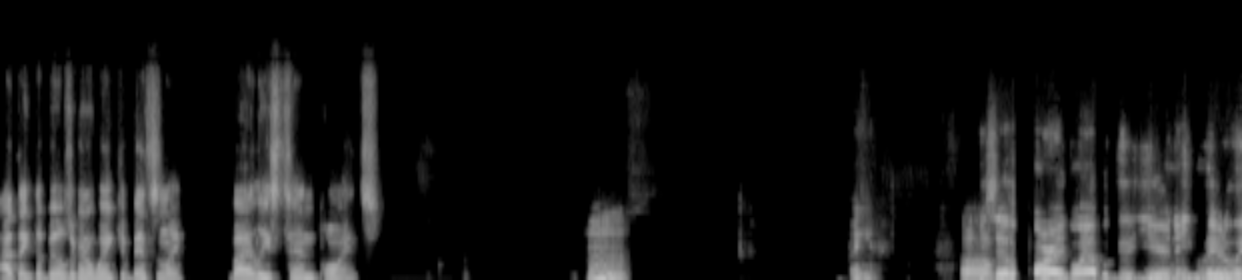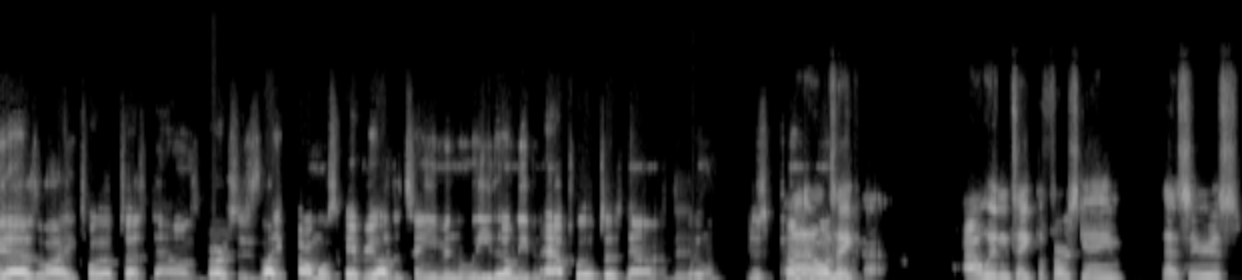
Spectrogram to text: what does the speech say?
I think the Bills are gonna win convincingly by at least ten points. Hmm. Man. Um, He said Lamar ain't gonna have a good year, and he literally has like 12 touchdowns versus like almost every other team in the league that don't even have 12 touchdowns. Dylan, just kind I of don't wondering. take. I wouldn't take the first game that serious.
